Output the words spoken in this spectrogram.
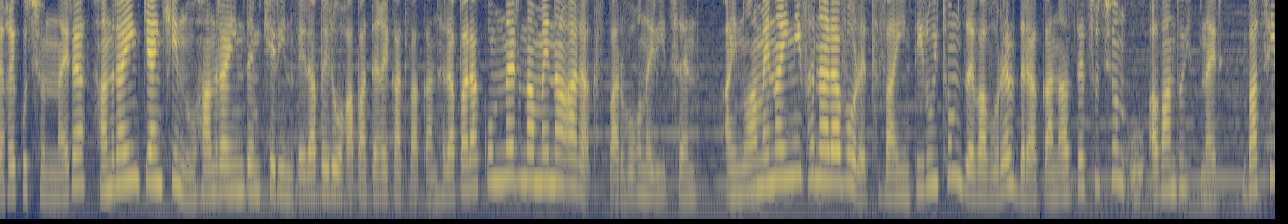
տեղեկությունները, հանրային կյանքին ու հանրային դեմքերին վերաբերող ապատեղեկատվական հրապարակումներն ամենաարագ սպառվողներից են։ Այնուամենայնիվ հնարավոր է թվային տիրույթում ձևավորել դրական ազդեցություն ու ավանդույթներ, Բացի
